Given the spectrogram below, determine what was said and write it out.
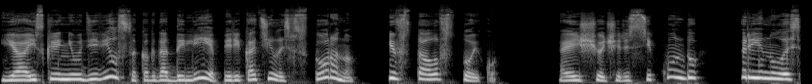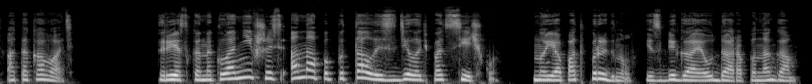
Я искренне удивился, когда Делия перекатилась в сторону и встала в стойку а еще через секунду ринулась атаковать. Резко наклонившись, она попыталась сделать подсечку, но я подпрыгнул, избегая удара по ногам.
